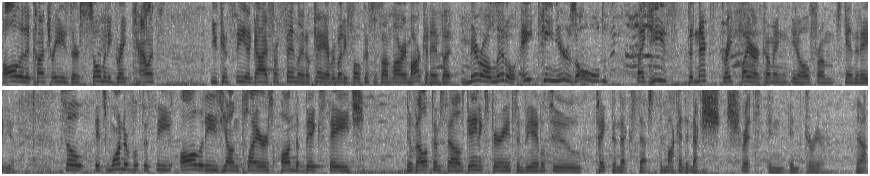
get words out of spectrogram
all of the countries, there's so many great talents. You can see a guy from Finland, okay, everybody focuses on Lauri Markkanen, but Miro Little, 18 years old, like he's the next great player coming, you know, from Scandinavia. So it's wonderful to see all of these young players on the big stage develop themselves, gain experience, and be able to take the next steps, to mark the next Schritt in, in career. Ja.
